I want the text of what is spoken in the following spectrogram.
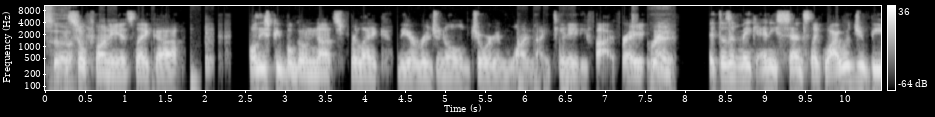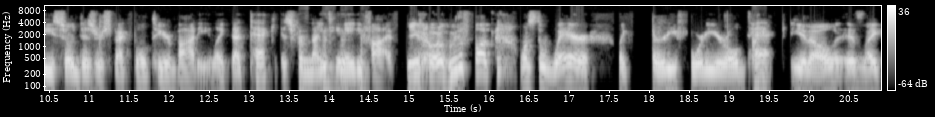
So it's so funny. It's like uh, all these people go nuts for like the original Jordan 1 1985, right? Right. And it doesn't make any sense. Like, why would you be so disrespectful to your body? Like, that tech is from 1985. you know, who the fuck wants to wear like 30, 40 year old tech? You know, it's like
